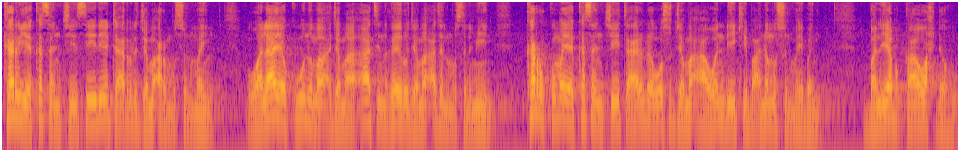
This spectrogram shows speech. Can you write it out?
kar ya kasance sai dai tare da jama'ar musulmai. Wala ya kunu ma'a jama'atin gairu jama'atul musulmin kar kuma ya kasance tare da wasu jama'a wanda yake ba na musulmai ba ne. Bal yabqa wahdahu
